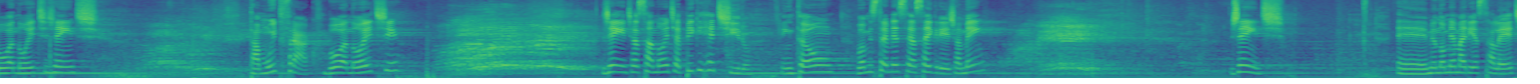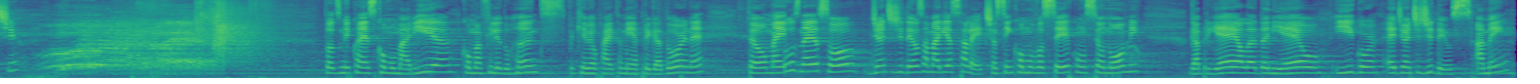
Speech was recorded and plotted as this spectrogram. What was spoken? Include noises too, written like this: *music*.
Boa noite, gente. Tá muito fraco. Boa noite. Gente, essa noite é pique retiro. Então, vamos estremecer essa igreja, amém? Gente, é, meu nome é Maria Salete. Todos me conhecem como Maria, como a filha do Hanks, porque meu pai também é pregador, né? Então, mas né, eu sou, diante de Deus, a Maria Salete, assim como você, com o seu nome, Gabriela, Daniel, Igor, é diante de Deus. Amém?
